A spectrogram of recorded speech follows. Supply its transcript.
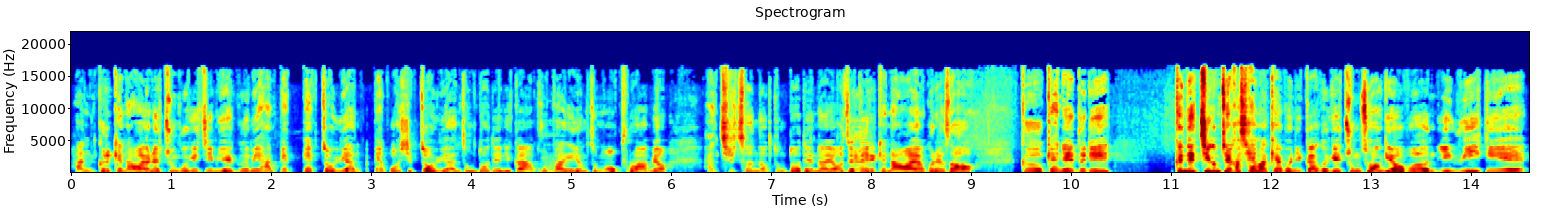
한 그렇게 나와요. 중국이 지금 예금이 한 100, 100조 위안, 150조 위안 정도 되니까 곱하기 0.5% 하면 한 7천억 정도 되나요? 어쨌든 네. 이렇게 나와요. 그래서 그 걔네들이 근데 지금 제가 생각해 보니까 그게 중소기업은 이 위기에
